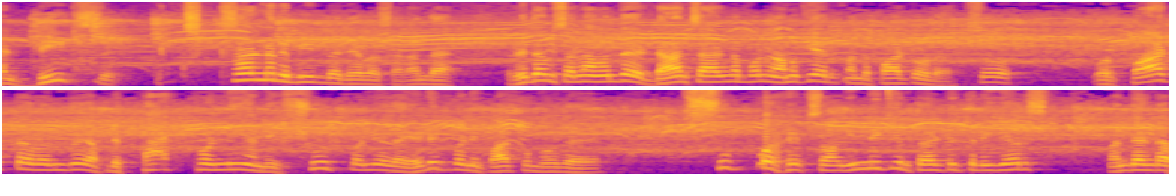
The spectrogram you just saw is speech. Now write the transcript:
and beats extraordinary beat by Deva sir அந்த ரிதம்ஸ் எல்லாம் வந்து டான்ஸ் ஆடின போல் நமக்கே இருக்கும் அந்த பாட்டோட. ஸோ ஒரு பாட்டை வந்து அப்படி பேக் பண்ணி அன்றைக்கி ஷூட் பண்ணி அதை எடிட் பண்ணி பார்க்கும்போது சூப்பர் ஹிட் சாங் இன்றைக்கும் தேர்ட்டி த்ரீ இயர்ஸ் வந்தேண்டா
